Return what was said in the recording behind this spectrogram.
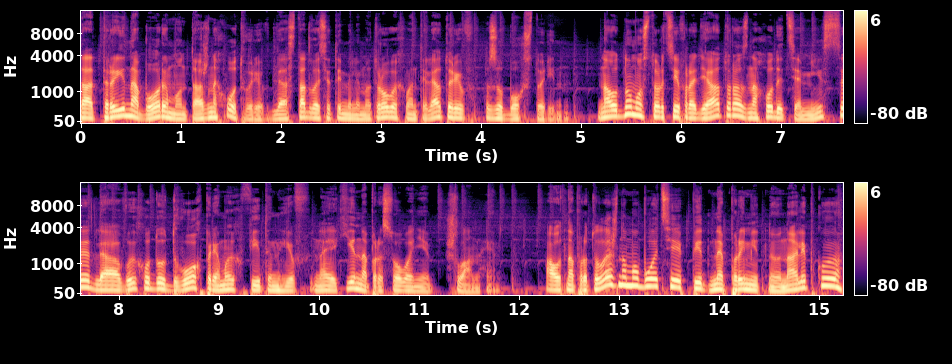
та три набори монтажних отворів для 120 мм вентиляторів з обох сторін. На одному з торців радіатора знаходиться місце для виходу двох прямих фітингів, на які напресовані шланги. А от на протилежному боці під непримітною наліпкою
